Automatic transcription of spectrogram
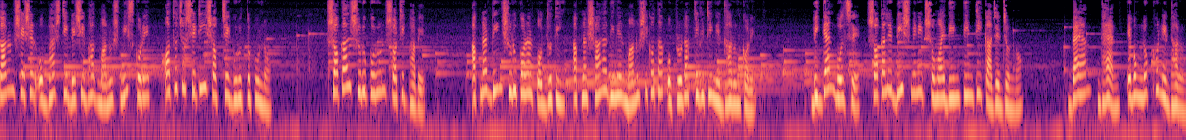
কারণ শেষের অভ্যাসটি বেশিরভাগ মানুষ মিস করে, অথচ সেটিই সবচেয়ে গুরুত্বপূর্ণ। সকাল শুরু করুন সঠিকভাবে। আপনার দিন শুরু করার পদ্ধতি আপনার সারা দিনের মানসিকতা ও প্রোডাক্টিভিটি নির্ধারণ করে। বিজ্ঞান বলছে, সকালে ২০ মিনিট সময় দিন তিনটি কাজের জন্য। ব্যায়াম, ধ্যান এবং লক্ষ্য নির্ধারণ।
